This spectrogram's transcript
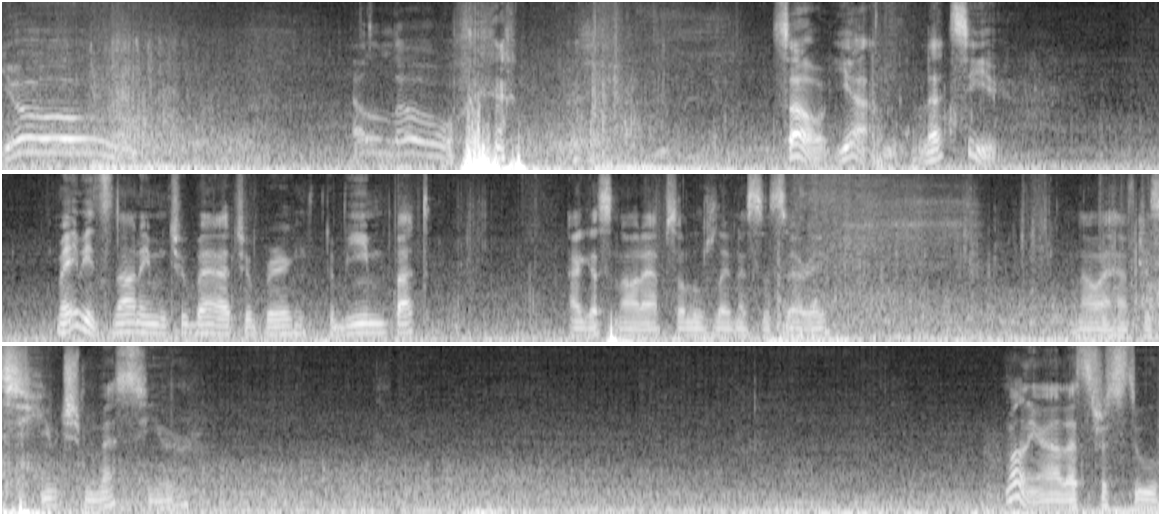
Yo! Hello! so, yeah, let's see. Maybe it's not even too bad to bring the beam, but I guess not absolutely necessary. Now I have this huge mess here. Well, yeah, let's just do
